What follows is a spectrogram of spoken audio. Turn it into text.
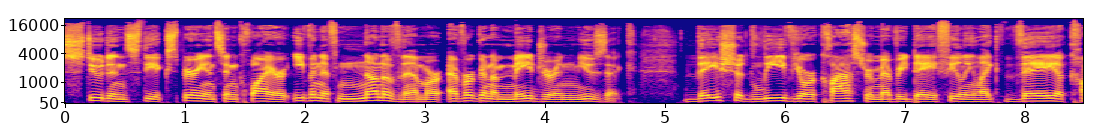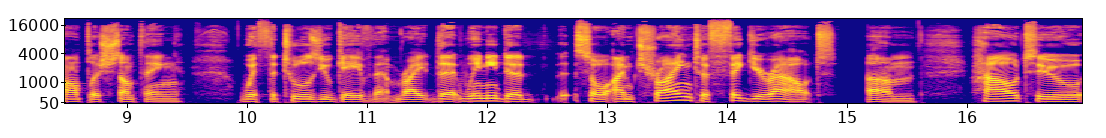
students the experience in choir, even if none of them are ever going to major in music, they should leave your classroom every day feeling like they accomplished something with the tools you gave them, right? That we need to, so I'm trying to figure out. Um, how to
